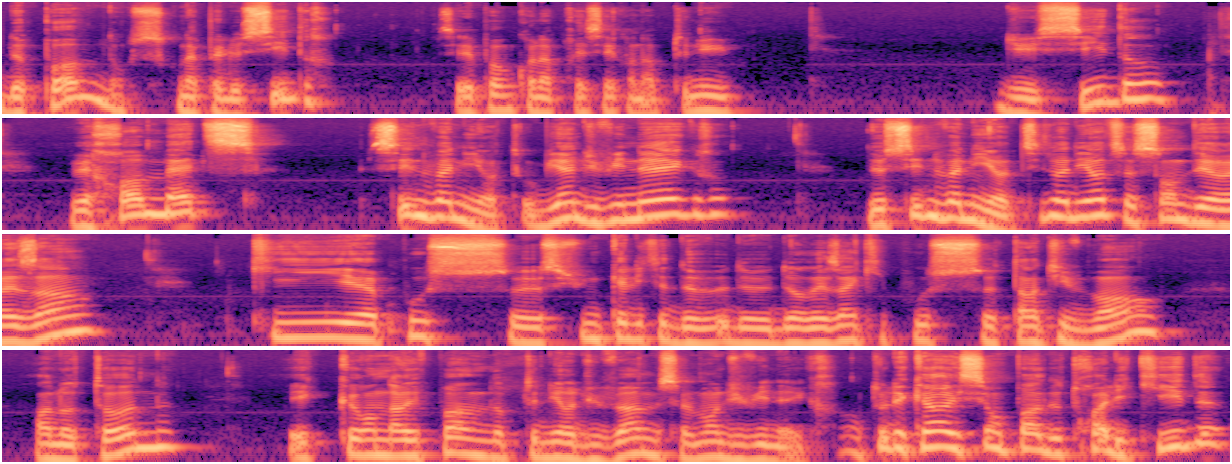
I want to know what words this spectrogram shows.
de pomme, donc ce qu'on appelle le cidre. C'est les pommes qu'on a pressées, qu'on a obtenues du cidre. Vechometz sinvaniot, ou bien du vinaigre de sinvaniot. Sinvaniot, ce sont des raisins qui euh, pousse, euh, c'est une qualité de, de, raisin qui pousse tardivement en automne et qu'on n'arrive pas à en obtenir du vin, mais seulement du vinaigre. En tous les cas, ici on parle de trois liquides.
